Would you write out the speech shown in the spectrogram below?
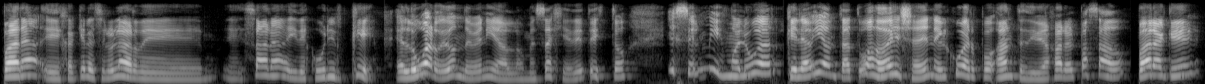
para eh, hackear el celular de Sara y descubrir que el lugar de donde venían los mensajes de texto es el mismo lugar que le habían tatuado a ella en el cuerpo antes de viajar al pasado para que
